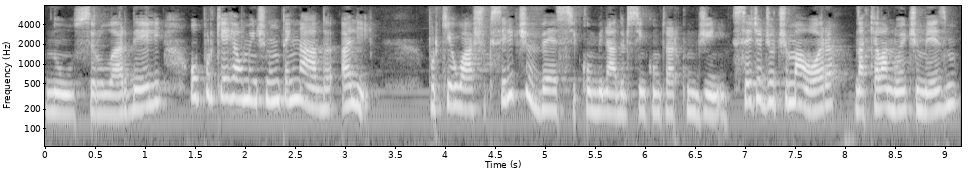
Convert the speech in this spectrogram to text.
no celular dele ou porque realmente não tem nada ali. Porque eu acho que se ele tivesse combinado de se encontrar com Ginny, seja de última hora, naquela noite mesmo,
